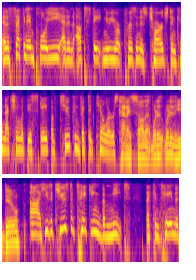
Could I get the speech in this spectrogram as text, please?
And a second employee at an upstate New York prison is charged in connection with the escape of two convicted killers. God, I saw that. What did, what did he do? Uh, he's accused of taking the meat that contained the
